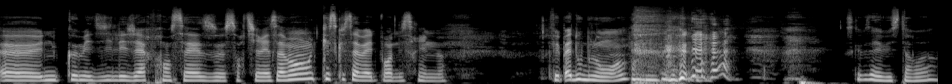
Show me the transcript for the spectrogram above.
euh, une comédie légère française sortie récemment. Qu'est-ce que ça va être pour Nisrine Fais pas doublon, hein. Est-ce que vous avez vu Star Wars?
